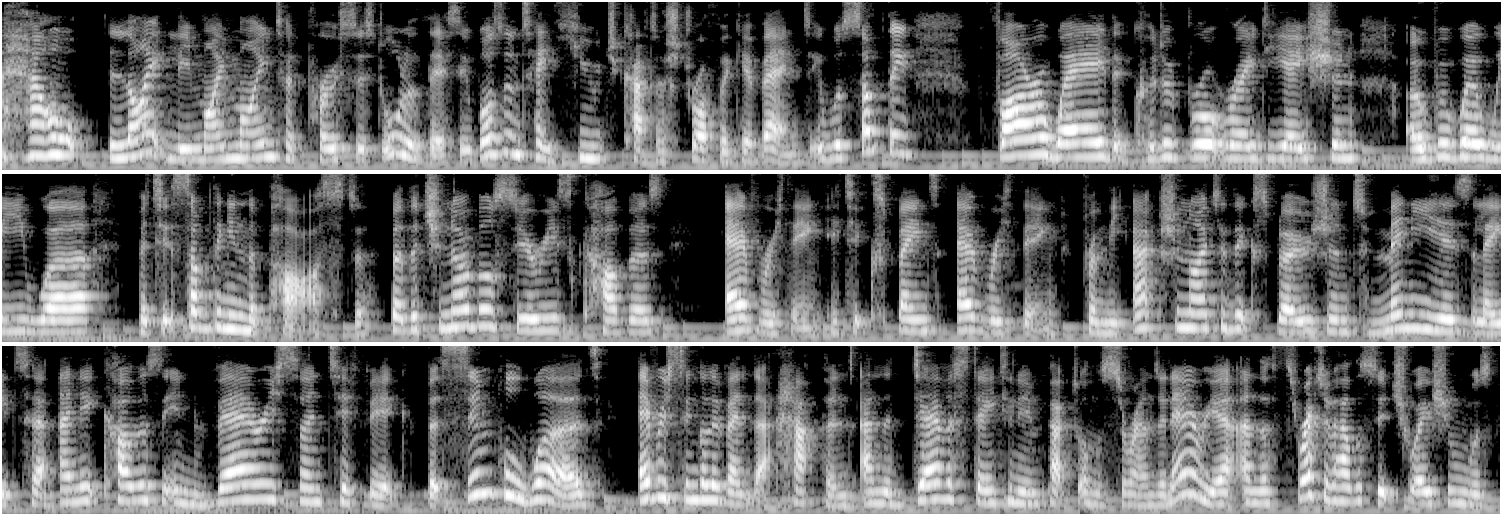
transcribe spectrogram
how lightly my mind had processed all of this. It wasn't a huge catastrophic event, it was something far away that could have brought radiation over where we were, but it's something in the past. But the Chernobyl series covers everything. It explains everything from the action night of the explosion to many years later, and it covers in very scientific but simple words every single event that happened and the devastating impact on the surrounding area and the threat of how the situation was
